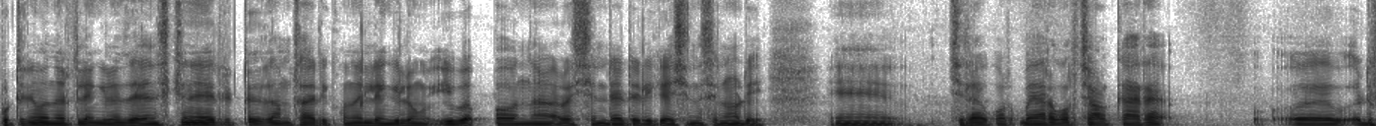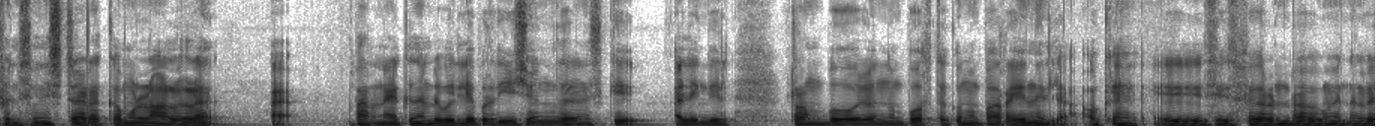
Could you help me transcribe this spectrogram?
പുട്ടിന് വന്നിട്ടില്ലെങ്കിലും ജെലൻസ്കി നേരിട്ട് സംസാരിക്കുന്നില്ലെങ്കിലും ഇപ്പോൾ വന്ന റഷ്യന്റെ ഡെലിഗേഷൻസിനോട് ചില വേറെ കുറച്ച് ആൾക്കാരെ ഡിഫൻസ് മിനിസ്റ്റർ അടക്കമുള്ള ആളുകളെ പറഞ്ഞേക്കുന്നുണ്ട്. വലിയ പ്രതീക്ഷയൊന്നും സെലൻസ്കി അല്ലെങ്കിൽ ട്രംപ് പോലൊന്നും പുറത്തേക്കൊന്നും പറയുന്നില്ല. ഓക്കെ സീസ് ഫെയർ ഉണ്ടാകും എന്നുള്ള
